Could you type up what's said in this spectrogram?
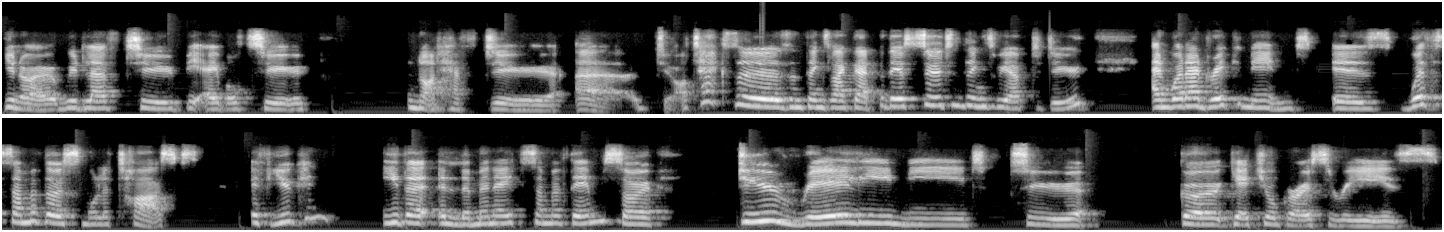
You know, we'd love to be able to not have to uh, do our taxes and things like that. But there are certain things we have to do. And what I'd recommend is with some of those smaller tasks, if you can either eliminate some of them. So, do you really need to go get your groceries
